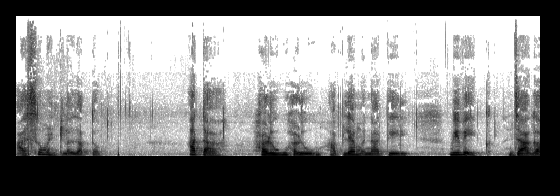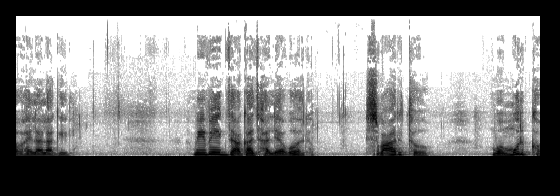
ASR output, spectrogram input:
असं म्हटलं जातं. आता हळूहळू आपल्या मनातील विवेक जागा व्हायला लागेल. विवेक जागा झाल्यावर स्वार्थ व मूर्ख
